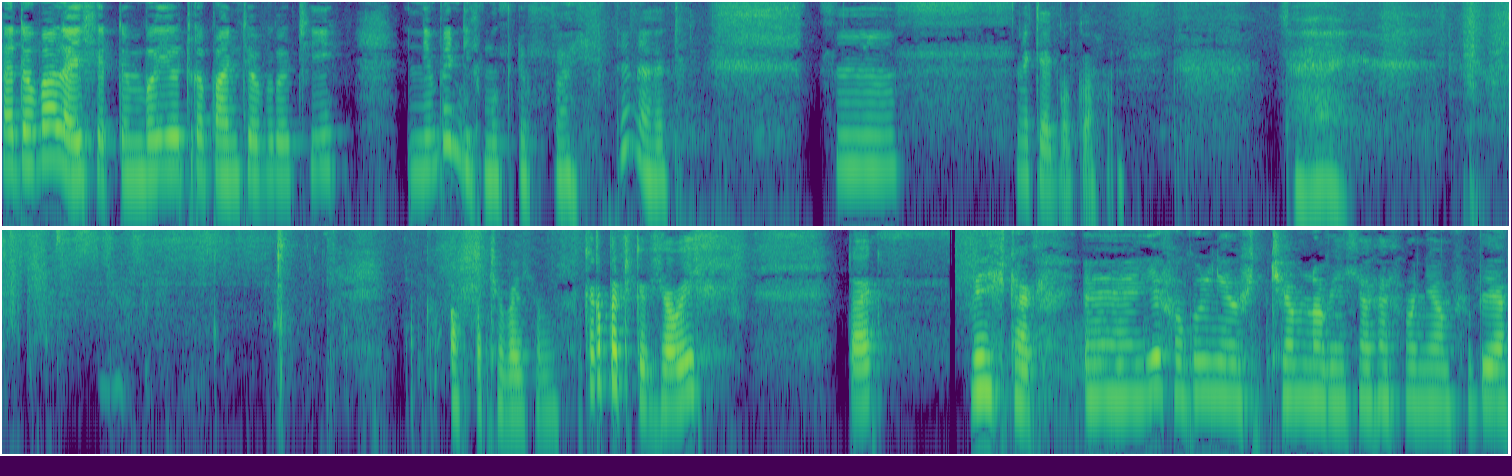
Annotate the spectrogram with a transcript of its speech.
Zadowalaj się tym, bo jutro pancio wróci i nie będziesz mógł tu spać. Tak. Hmm. Jak ja go kocham. Tak. Odpoczywaj sobie. Karpeczkę wziąłeś. Tak. Więc tak, yy, jest ogólnie już ciemno, więc ja zasłaniałam sobie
